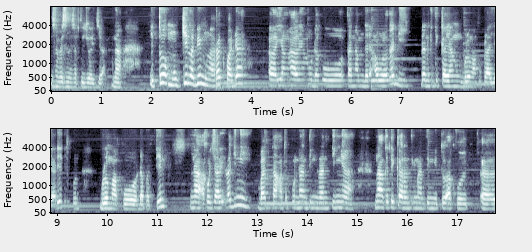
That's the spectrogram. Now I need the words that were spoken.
sampai semester 7 aja. Nah itu mungkin lebih mengarah kepada uh, yang hal yang udah aku tanam dari awal tadi dan ketika yang belum aku pelajari itu pun belum aku dapetin. Nah aku cari lagi nih batang ataupun ranting-rantingnya. Nah ketika ranting-ranting itu aku uh,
